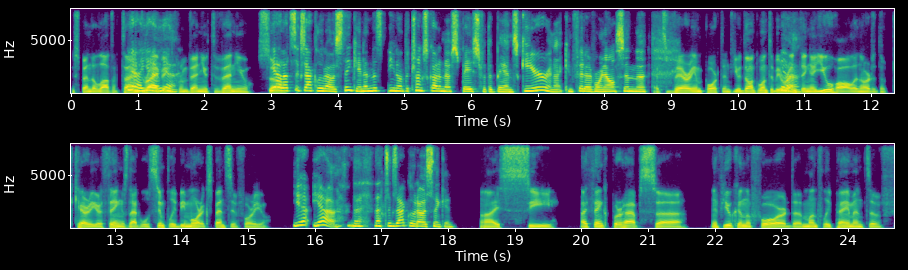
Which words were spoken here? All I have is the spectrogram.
You spend a lot of time Yeah, yeah, driving yeah. from venue to venue. So Yeah, that's exactly what I was thinking. And this, you know, the trunk's got enough space for the band's gear, and I can fit everyone else in the. it's very important. You don't want to be Yeah. renting a U-Haul in order to carry your things. That will simply be more expensive for you. Yeah, yeah, that, that's exactly what I was thinking. I see. I think perhaps uh, if you can afford the monthly payment of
